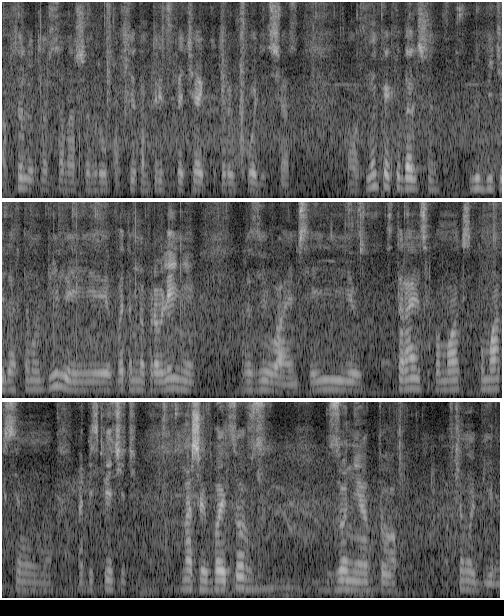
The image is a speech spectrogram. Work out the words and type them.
абсолютно вся наша группа, все там 35 человек, которые входят сейчас, вот, мы, как и дальше, любители автомобилей, и в этом направлении развиваемся. И стараемся по, макс- по максимуму обеспечить наших бойцов в зоне АТО автомобилем.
